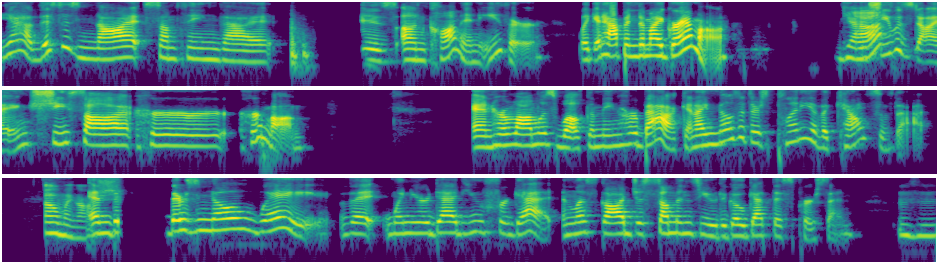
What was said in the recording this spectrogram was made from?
Yeah, this is not something that is uncommon either. Like it happened to my grandma. Yeah. When she was dying, she saw her her mom. And her mom was welcoming her back. And I know that there's plenty of accounts of that. oh my gosh. And there's no way that when you're dead you forget unless God just summons you to go get this person. mm-hmm.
